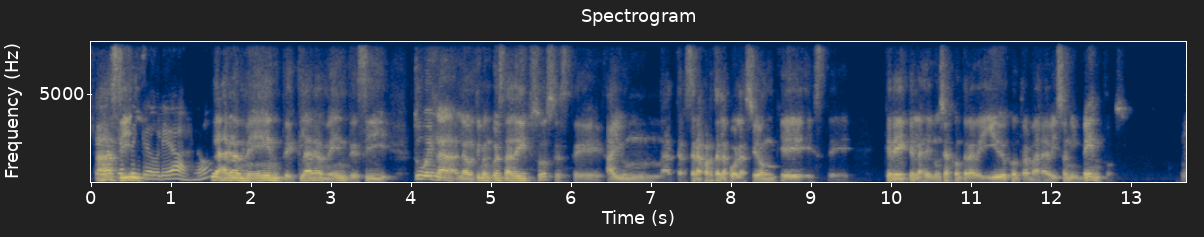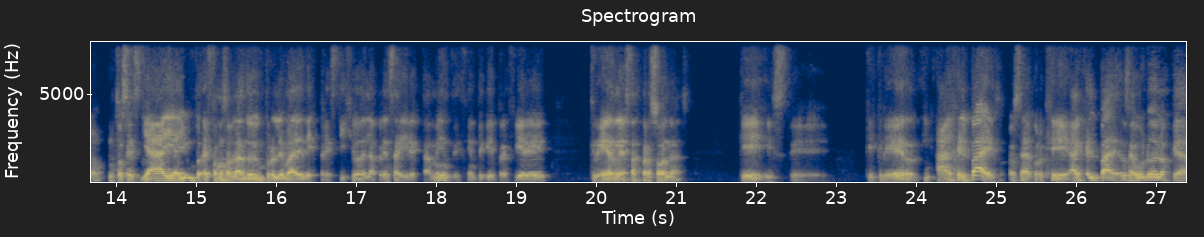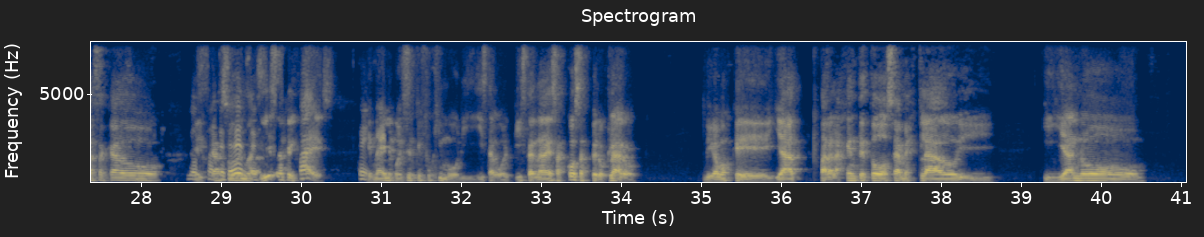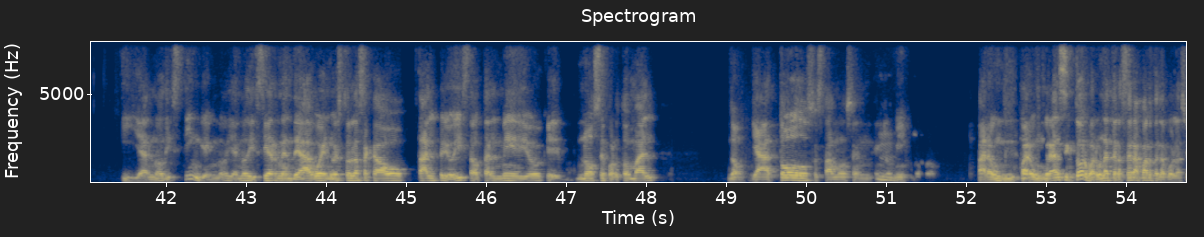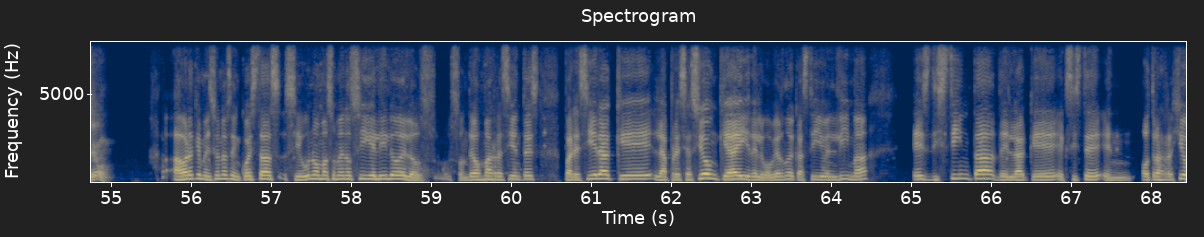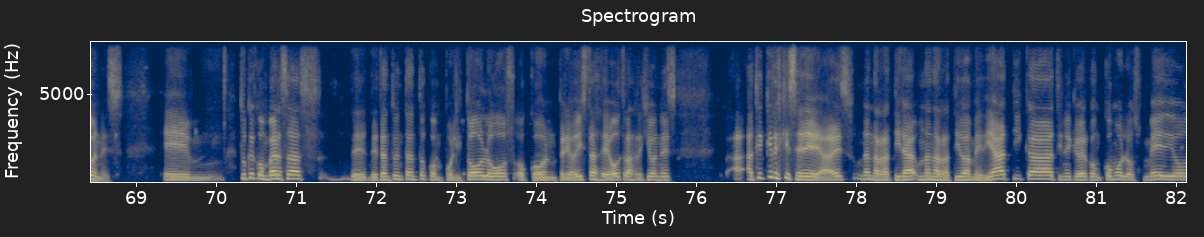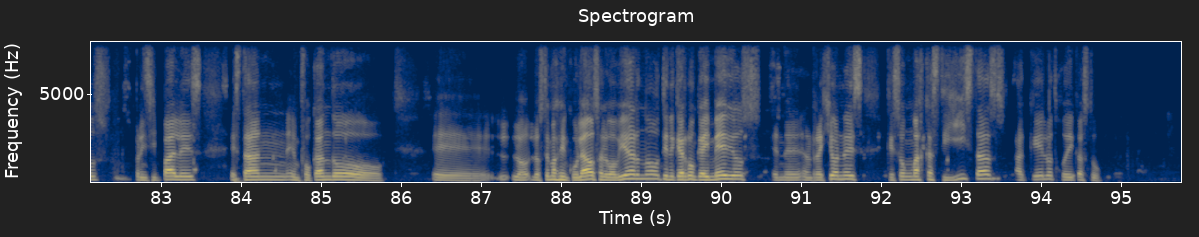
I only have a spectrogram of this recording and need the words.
Ah, sí. incredulidad, ¿no? Claramente, claramente, sí. Tú ves la, la, última encuesta de Ipsos, este, hay una tercera parte de la población que este, cree que las denuncias contra Bellido y contra Maraví son inventos, ¿no? Entonces ya ahí hay un, estamos hablando de un problema de desprestigio de la prensa directamente, gente que prefiere creerle a estas personas que, este, que creer a Ángel Páez, o sea, porque Ángel Páez, o sea, uno de los que ha sacado los el. Caso de Páez, que nadie le puede decir que fue fujimorista, golpista, nada de esas cosas, pero claro, digamos que ya para la gente todo se ha mezclado y, y ya no y ya no distinguen, ¿no? Ya no disciernen de, ah, bueno, esto lo ha sacado tal periodista o tal medio que no se portó mal. No, ya todos estamos en, en lo mm. mismo, ¿no? Para un, para un gran sector, para una tercera parte de la población. Ahora que mencionas encuestas, si uno más o menos sigue el hilo de los sondeos más recientes, pareciera que la apreciación que hay del gobierno de Castillo en Lima es distinta de la que existe en otras regiones. Em, tú que conversas de, tanto en tanto con politólogos o con periodistas de otras regiones, ¿a, qué crees que se debe? ¿Es una narrativa, una narrativa mediática? ¿Tiene que ver con cómo los medios principales están enfocando eh, los temas vinculados al gobierno? ¿Tiene que ver con que hay medios en regiones que son más castillistas? ¿A qué lo adjudicas tú?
